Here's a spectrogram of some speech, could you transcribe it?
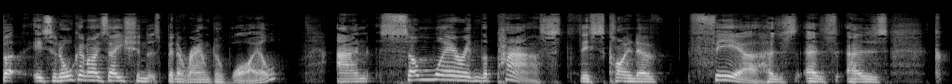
But it's an organization that's been around a while. And somewhere in the past, this kind of fear has, has, has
